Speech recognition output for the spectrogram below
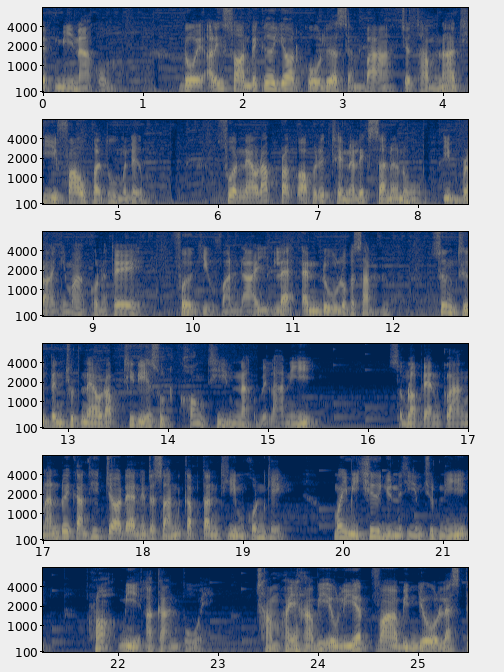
11 มีนาคม โดยอลิซอนเบเกอร์ยอดโกเลือดแซมบ้าจะทำหน้าที่เฝ้าประตูเหมือนเดิม ส่วนแนวรับประกอบไปด้วยเทนอเล็กซานเดอร์โน อิบราฮิมาโกนาเต้ เฟอร์กิวฟันไดและแอนดูโรบสัน ซึ่งถือเป็นชุดแนวรับที่ดีที่สุดของทีมณเวลานี้สำหรับแดนกลางนั้นด้วยการที่จอแดนเฮนเดอร์สันกับตันทีมคนเก่ง ไม่มีชื่ออยู่ในทีมชุดนี้ เพราะมีอาการป่วยทำให้ฮาวิเอลเลียตฟาบินโยและสเต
